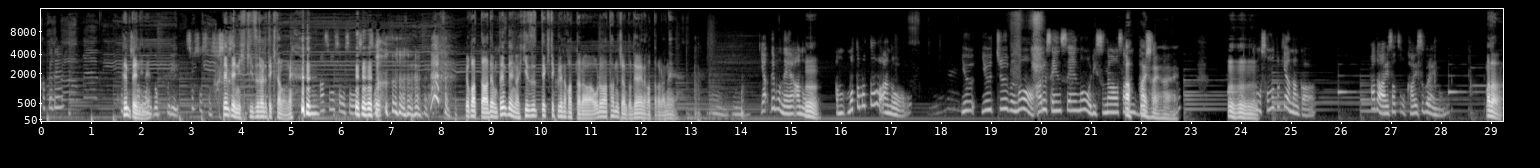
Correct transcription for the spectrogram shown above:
かけでペンペンにねどっぷり。そうそうそうそう。ペンペンに引きずられてきたのね。あそうそうそうそうそう。よかった。でもペンペンが引きずってきてくれなかったら俺はタヌちゃんと出会えなかったからね。うんうん。いやでもねあの、うん、もともとあの You YouTube のある先生のリスナーさんでした、はいはいはい。うんうんうん、でもその時はなんかただ挨拶を返すぐらいの。まだ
